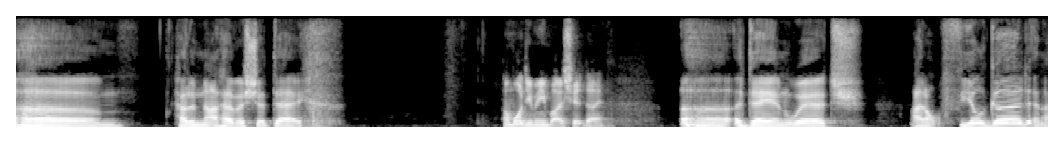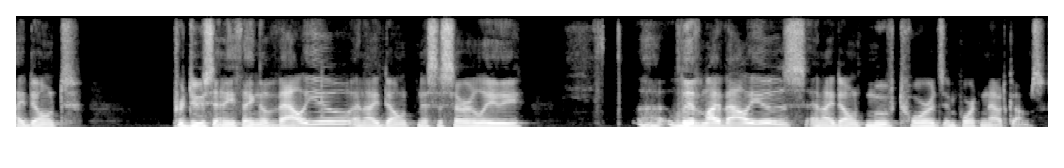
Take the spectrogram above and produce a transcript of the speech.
um, how to not have a shit day. And what do you mean by a shit day? Uh, a day in which I don't feel good and I don't produce anything of value and I don't necessarily uh, live my values and I don't move towards important outcomes.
